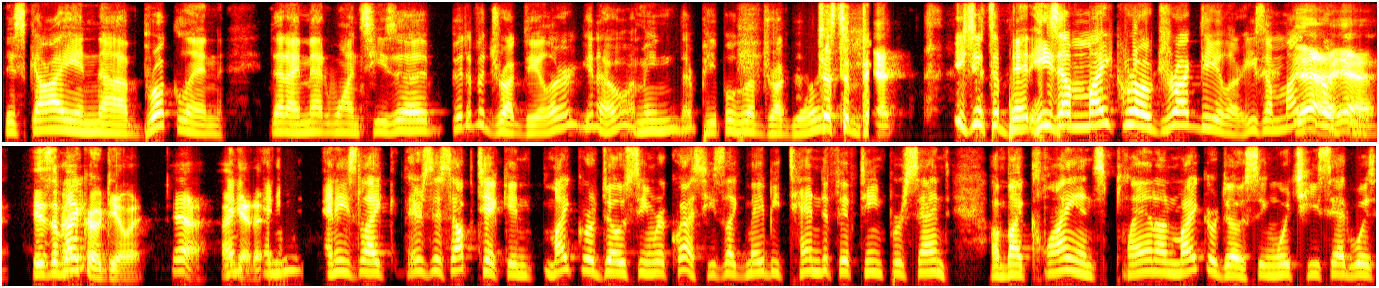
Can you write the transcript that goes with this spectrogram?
this guy in uh, Brooklyn that I met once. He's a bit of a drug dealer. You know, I mean, there are people who have drug dealers. Just a bit. He's just a bit. He's a micro drug dealer. He's a micro. Yeah, yeah. He's a right? micro dealer. Yeah, I and, get it. And, he, and he's like, there's this uptick in microdosing requests. He's like, maybe 10 to 15% of my clients plan on microdosing, which he said was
